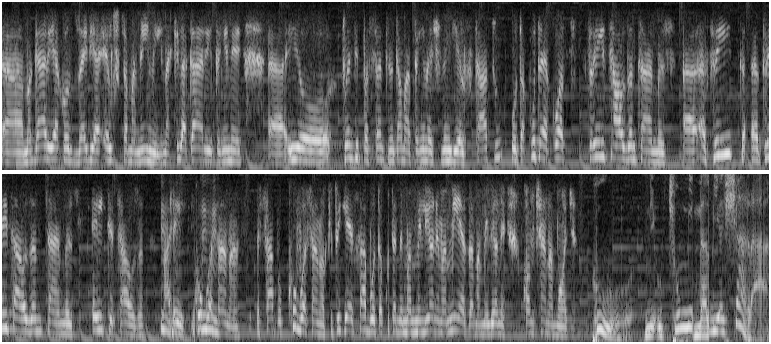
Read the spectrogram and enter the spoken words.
uh, magari yako zaidi ya elfu themanini na kila gari pengine hiyo uh, 20 ni kama pengine shilingi elfu tatu. Utakuta ya kuwa 3000 times uh, 3, uh, 3000 times 80000 per day. Kubwa sana. Hesabu kubwa sana. Ukipiga hesabu utakuta ni mamilioni mamia za mamilioni kwa mchana mmoja. Huu ni Uchumi na Biashara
